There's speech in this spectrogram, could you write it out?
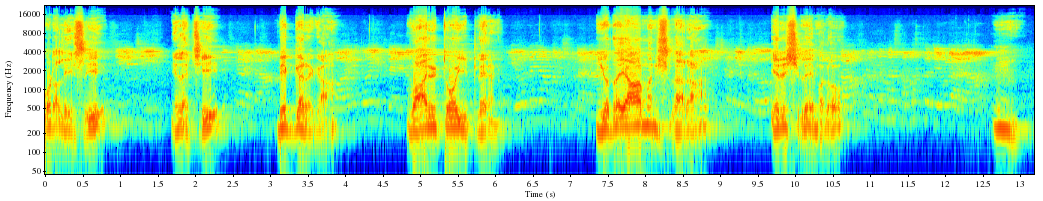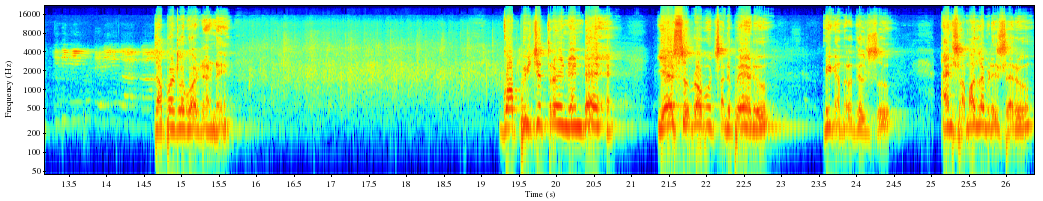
కూడా లేచి నిలచి బిగ్గరగా వారితో ఇట్లేనని. యుదయా మనుషులారా ఎరుషులేమలో చప్పట్లు కొట్టండి. గొప్ప విచిత్రం ఏంటంటే యేసు ప్రభు చనిపోయాడు. మీకు అందరూ తెలుసు. ఆయన సమాధిలో పెట్టేశారు.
